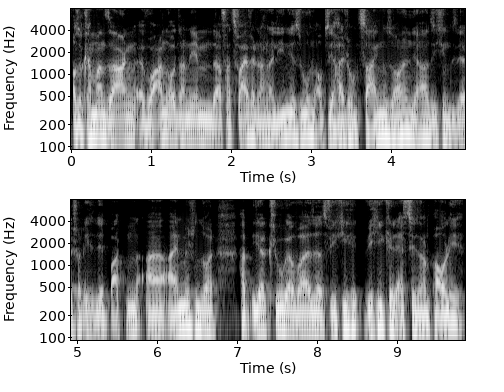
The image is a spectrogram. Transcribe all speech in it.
also kann man sagen, äh, wo andere Unternehmen da verzweifelt nach einer Linie suchen, ob sie Haltung zeigen sollen, ja, sich in gesellschaftliche Debatten äh, einmischen sollen, habt ihr klugerweise das Vehikel FC St. Pauli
